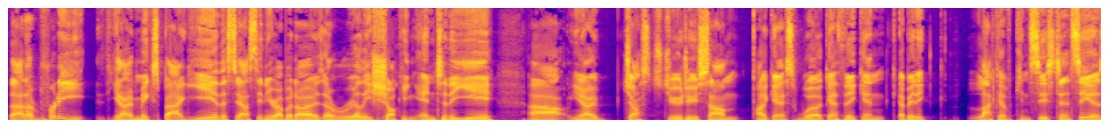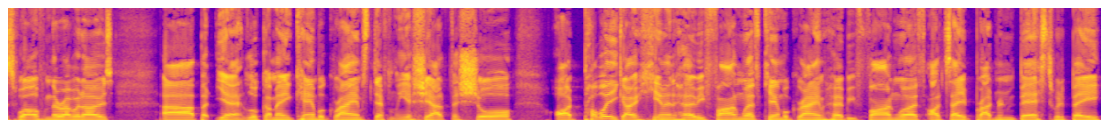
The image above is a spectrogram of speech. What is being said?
They had a pretty, you know, mixed bag year. The South Sydney Rabbitohs a really shocking end to the year. Uh, you know, just due to some, I guess, work ethic and a bit of lack of consistency as well from the Rabbitohs. Uh, but yeah, look, I mean, Campbell Graham's definitely a shout for sure. I'd probably go him and Herbie Farnworth. Campbell Graham, Herbie Farnworth. I'd say Bradman Best would be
